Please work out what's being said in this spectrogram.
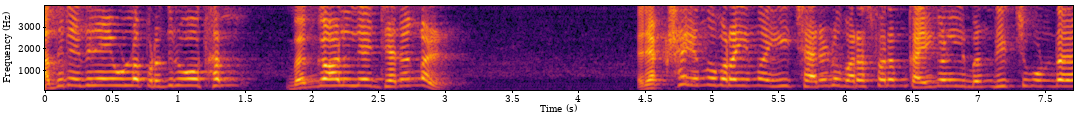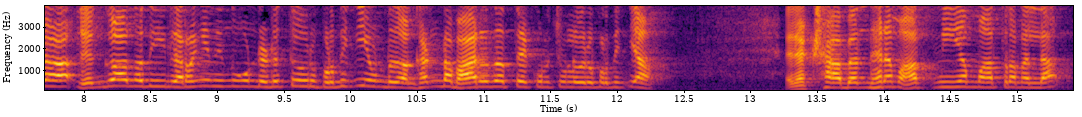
അതിനെതിരെയുള്ള പ്രതിരോധം ബംഗാളിലെ ജനങ്ങൾ രക്ഷ എന്ന് പറയുന്ന ഈ ചരട് പരസ്പരം കൈകളിൽ ബന്ധിച്ചുകൊണ്ട് ഗംഗാ നദിയിൽ ഇറങ്ങി നിന്നുകൊണ്ട് എടുത്ത ഒരു പ്രതിജ്ഞയുണ്ട്. അഖണ്ഡ ഭാരതത്തെക്കുറിച്ചുള്ള ഒരു പ്രതിജ്ഞ. രക്ഷാബന്ധനം ആത്മീയം മാത്രമല്ല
